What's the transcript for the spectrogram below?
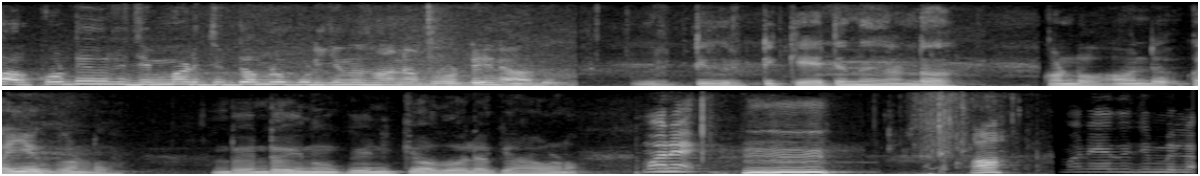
വർക്കൗട്ട് ചെയ്തിട്ട് ജിം അടിച്ചിട്ട് നമ്മൾ കുടിക്കുന്ന സാധനം പ്രോട്ടീനാ അത്. ഉരുട്ടി ഉരുട്ടി കയറ്റുന്നത് കണ്ടോ? കണ്ടോ? അവന്റെ കൈയൊക്കെ കണ്ടോ? ഉണ്ടോ എന്റെ കൈ നോക്ക്. എനിക്കും അതുപോലെയൊക്കെ ആവണം. മോനെ. ആ. മോനെ ഏത് ജിമ്മില്ല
